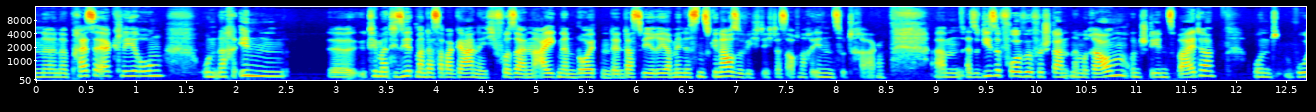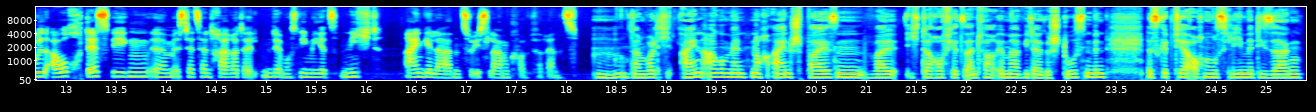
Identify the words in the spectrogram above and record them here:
eine, eine Presseerklärung und nach innen äh, thematisiert man das aber gar nicht vor seinen eigenen Leuten, denn das wäre ja mindestens genauso wichtig, das auch nach innen zu tragen. Ähm, also diese Vorwürfe standen im Raum und stehen es weiter und wohl auch deswegen ähm, ist der Zentralrat der, der Muslime jetzt nicht eingeladen zur Islamkonferenz. Mhm. Dann wollte ich ein Argument noch einspeisen, weil ich darauf jetzt einfach immer wieder gestoßen bin. Es gibt ja auch Muslime, die sagen,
